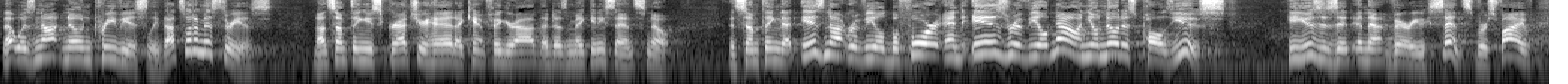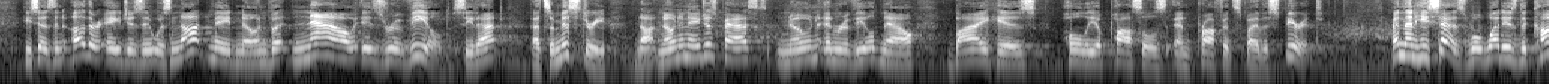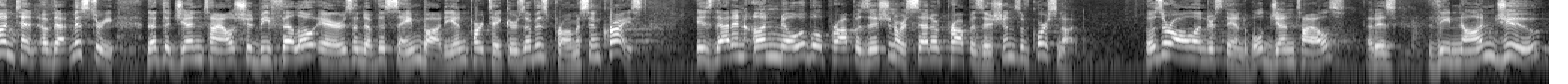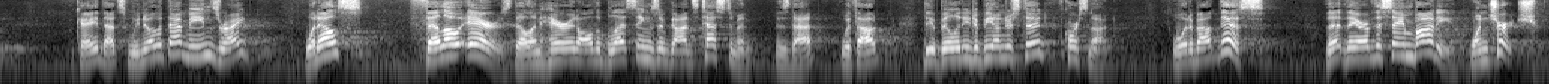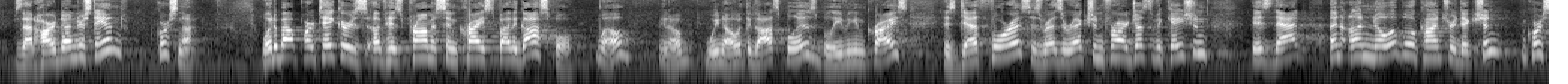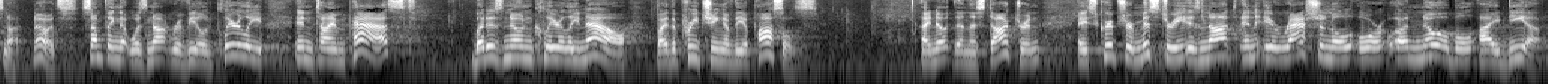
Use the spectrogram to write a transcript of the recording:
that was not known previously. That's what a mystery is. Not something you scratch your head, I can't figure out, that doesn't make any sense. No. It's something that is not revealed before and is revealed now. And you'll notice Paul's use. He uses it in that very sense. Verse 5, he says, In other ages it was not made known, but now is revealed. See that? That's a mystery. Not known in ages past, known and revealed now by his holy apostles and prophets by the Spirit. And then he says, Well, what is the content of that mystery? That the Gentiles should be fellow heirs and of the same body and partakers of his promise in Christ. Is that an unknowable proposition or set of propositions? Of course not. Those are all understandable. Gentiles, that is, the non Jew. Okay, that's we know what that means, right? What else? Fellow heirs. They'll inherit all the blessings of God's testament. Is that without the ability to be understood? Of course not. What about this? That they are of the same body, one church. Is that hard to understand? Of course not. What about partakers of his promise in Christ by the gospel? Well, you know, we know what the gospel is believing in Christ, his death for us, his resurrection for our justification. Is that an unknowable contradiction? Of course not. No, it's something that was not revealed clearly in time past, but is known clearly now by the preaching of the apostles. I note then this doctrine a scripture mystery is not an irrational or unknowable idea.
